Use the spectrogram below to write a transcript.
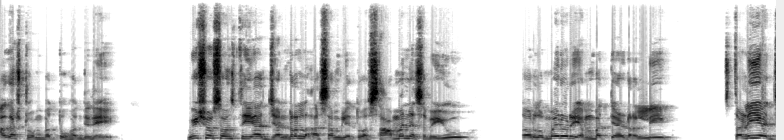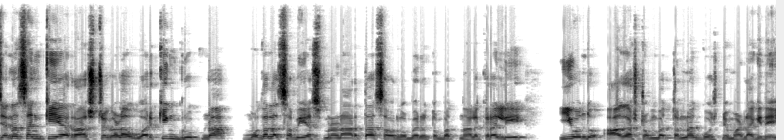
ಆಗಸ್ಟ್ ಒಂಬತ್ತು ಹೊಂದಿದೆ. ವಿಶ್ವಸಂಸ್ಥೆಯ ಜನರಲ್ ಅಸೆಂಬ್ಲಿ ಅಥವಾ ಸಾಮಾನ್ಯ ಸಭೆಯು ಸಾವಿರದ ಒಂಬೈನೂರ ಎಂಬತ್ತೆರಡರಲ್ಲಿ ಸ್ಥಳೀಯ ಜನಸಂಖ್ಯೆಯ ರಾಷ್ಟ್ರಗಳ ವರ್ಕಿಂಗ್ ಗ್ರೂಪ್ನ ಮೊದಲ ಸಭೆಯ ಸ್ಮರಣಾರ್ಥ ಸಾವಿರದ ಒಂಬೈನೂರ ತೊಂಬತ್ನಾಲ್ಕರಲ್ಲಿ ಈ ಒಂದು ಆಗಸ್ಟ್ ಒಂಬತ್ತನ್ನ ಘೋಷಣೆ ಮಾಡಲಾಗಿದೆ.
